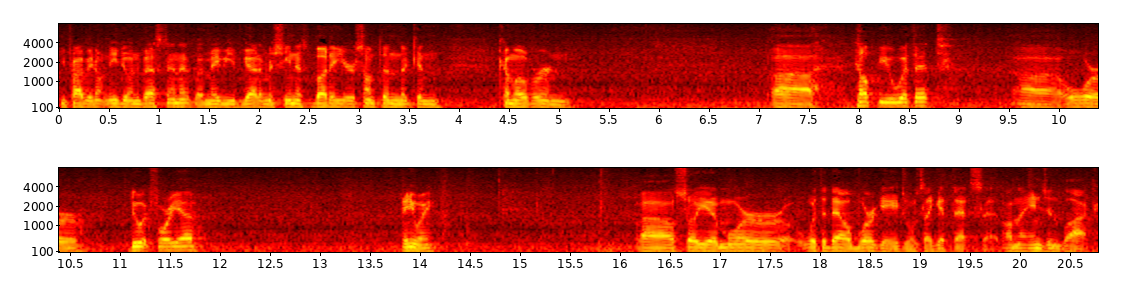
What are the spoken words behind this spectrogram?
you probably don't need to invest in it but maybe you've got a machinist buddy or something that can come over and uh, help you with it uh, or do it for you. Anyway, I'll show you more with the dial bore gauge once I get that set on the engine block.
